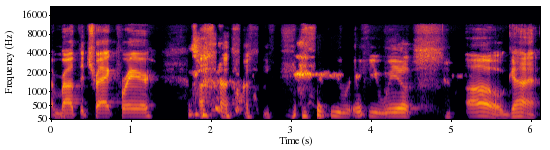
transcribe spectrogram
about the track prayer, if you if you will. Oh God.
